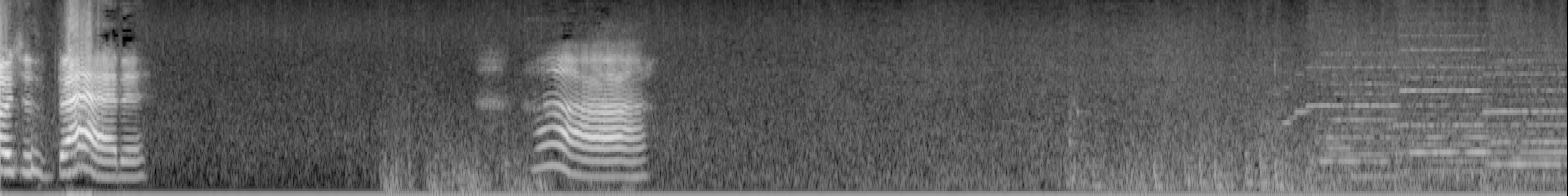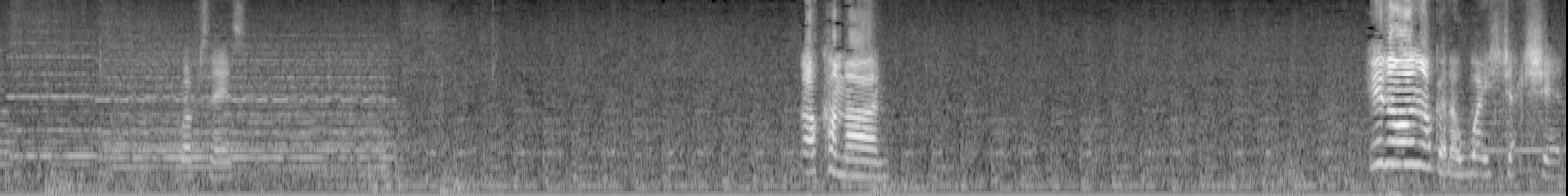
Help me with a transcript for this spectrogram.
That was just bad. Ah. Whoopsies. Oh, come on. You know I'm not gonna waste jack shit.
